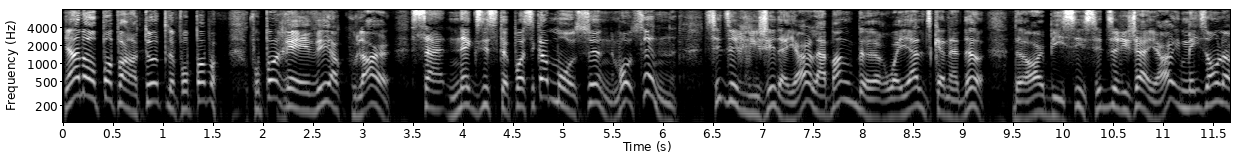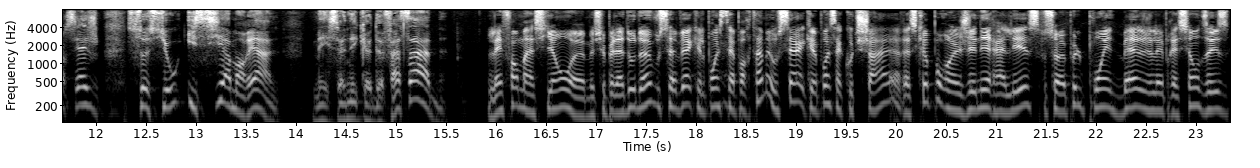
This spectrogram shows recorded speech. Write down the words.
Ils n'en ont pas pantoute. Il faut pas, faut pas rêver en couleur. Ça n'existe pas. C'est comme Molson. Molson, c'est dirigé d'ailleurs. La Banque royale du Canada, de RBC, c'est dirigé ailleurs, mais ils ont leurs sièges sociaux ici à Montréal. Mais ce n'est que de façade. L'information, euh, M. Pelado, d'un, vous savez à quel point c'est important, mais aussi à quel point ça coûte cher. Est-ce que pour un généraliste, c'est un peu le point de belle, j'ai l'impression, disent,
